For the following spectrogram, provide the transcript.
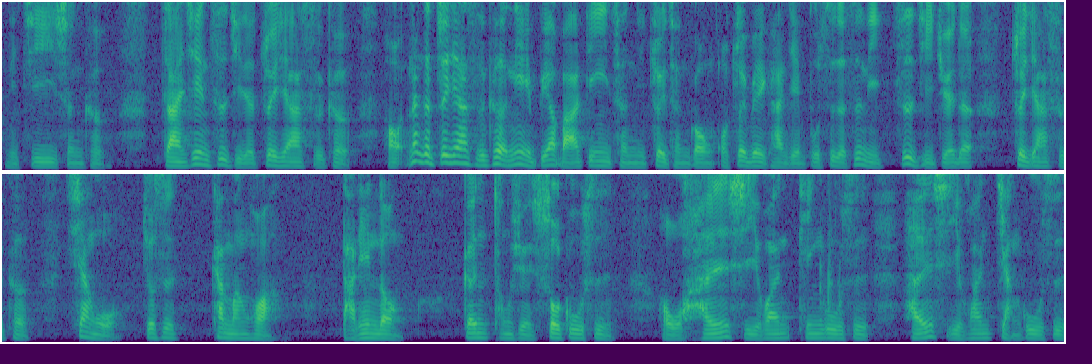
你记忆深刻，展现自己的最佳时刻。好，那个最佳时刻，你也不要把它定义成你最成功，我最被看见，不是的，是你自己觉得最佳时刻。像我就是看漫画、打电动、跟同学说故事。好，我很喜欢听故事，很喜欢讲故事。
